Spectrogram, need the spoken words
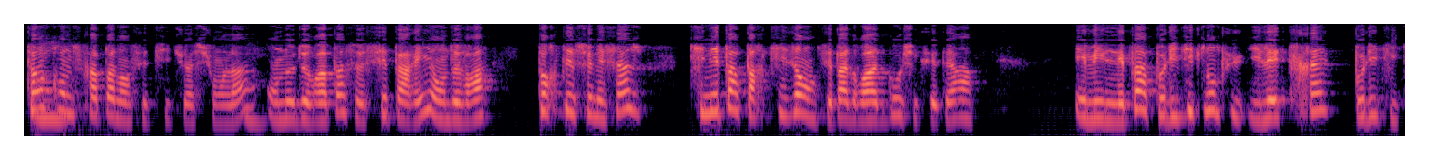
tant qu'on ne sera pas dans cette situation-là, on ne devra pas se séparer, on devra porter ce message qui n'est pas partisan, c'est pas droite-gauche, etc. Et mais il n'est pas politique non plus, il est très politique.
